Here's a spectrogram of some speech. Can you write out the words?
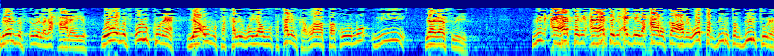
min almafcuuli laga xaaleeyo wahuwa mafcuulkuna yaa lmutakalim waa yaa mutakalimka laa takunu ni yaadaas weeye min caahadtani caahadtani xaggeeda xaalu ka ahday wataqdiiru taqdiirtuna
